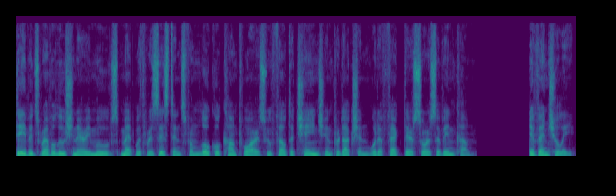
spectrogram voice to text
David's revolutionary moves met with resistance from local comptoirs who felt a change in production would affect their source of income. Eventually,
